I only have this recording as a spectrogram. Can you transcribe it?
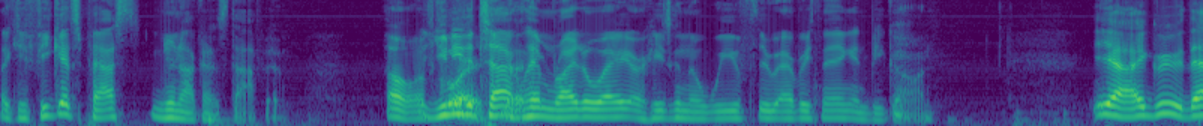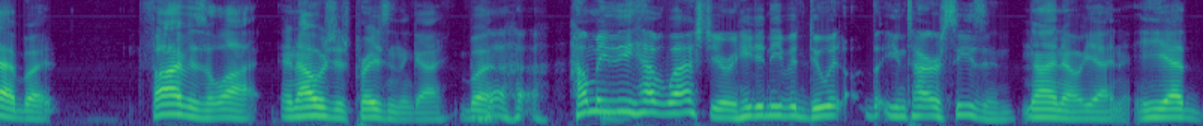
like if he gets past, you're not gonna stop him. Oh, of you need to tackle but- him right away, or he's gonna weave through everything and be gone. Yeah, I agree with that, but five is a lot, and I was just praising the guy. But how many did he have last year? And he didn't even do it the entire season. no, I know. Yeah, he had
